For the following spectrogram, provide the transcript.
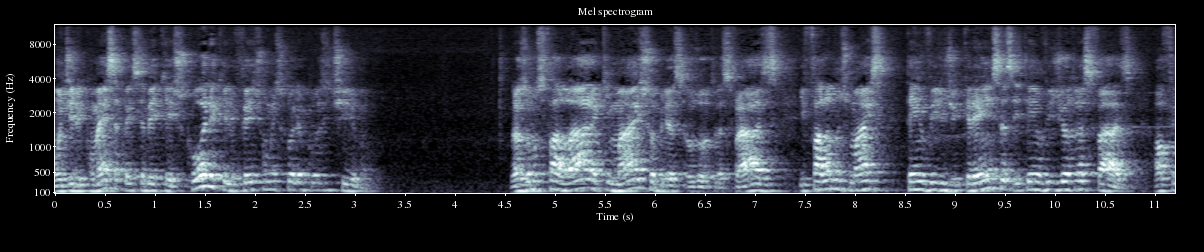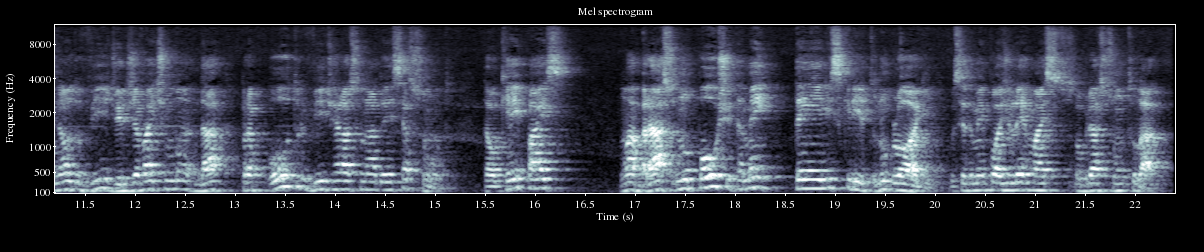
Onde ele começa a perceber que a escolha que ele fez foi uma escolha positiva. Nós vamos falar aqui mais sobre as, as outras frases e falamos mais. Tem o um vídeo de crenças e tem o um vídeo de outras frases. Ao final do vídeo, ele já vai te mandar para outro vídeo relacionado a esse assunto. Tá ok, pais? Um abraço. No post também tem ele escrito, no blog. Você também pode ler mais sobre o assunto lá.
